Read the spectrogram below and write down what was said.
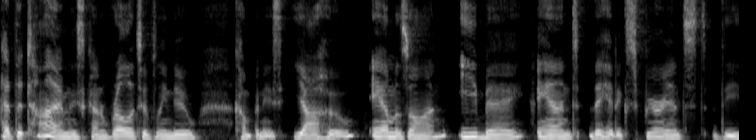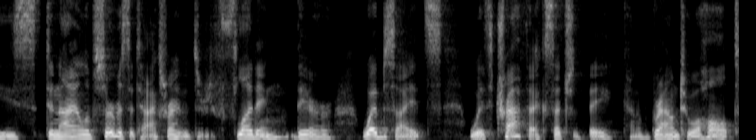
at the time, these kind of relatively new companies, Yahoo, Amazon, eBay, and they had experienced these denial of service attacks, right? Flooding their websites with traffic such that they kind of ground to a halt.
